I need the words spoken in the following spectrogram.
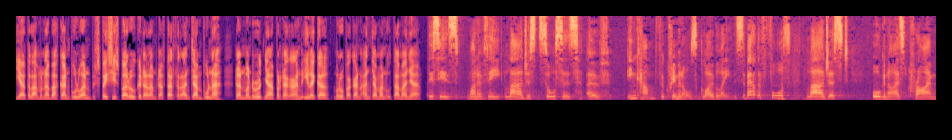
ia telah menambahkan puluhan spesies baru ke dalam daftar terancam punah dan menurutnya perdagangan ilegal merupakan ancaman utamanya. This is one of the largest sources of income for criminals globally. This is about the fourth largest organised crime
